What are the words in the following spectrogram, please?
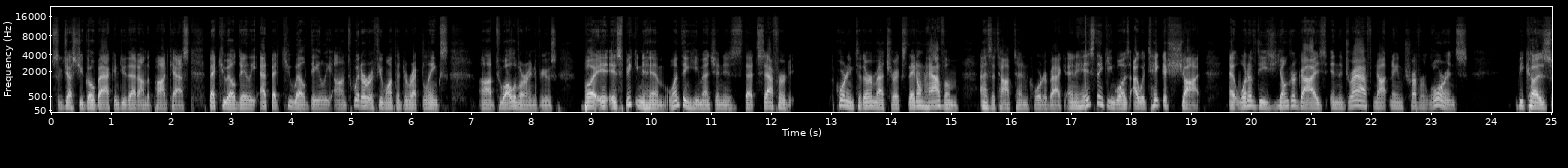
suggest you go back and do that on the podcast. BetQL Daily at BetQL Daily on Twitter if you want the direct links uh, to all of our interviews. But it, it, speaking to him, one thing he mentioned is that Stafford, according to their metrics, they don't have him as a top 10 quarterback. And his thinking was I would take a shot at one of these younger guys in the draft, not named Trevor Lawrence, because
